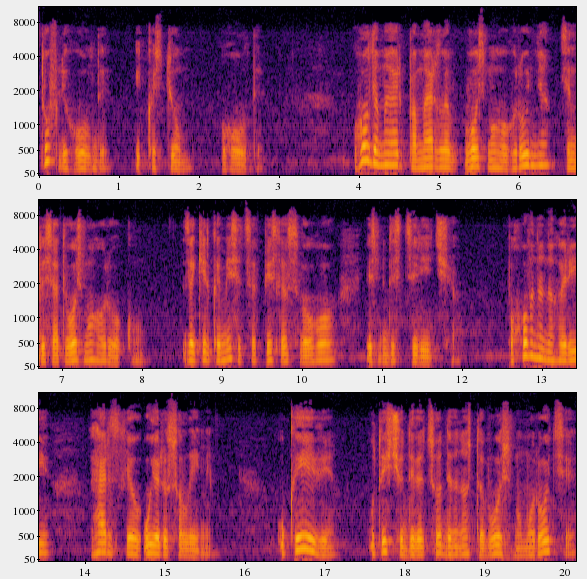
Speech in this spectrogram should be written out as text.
туфлі Голди і костюм Голди. Голда Меєр померла 8 грудня 78-го року, за кілька місяців після свого 80-річчя, похована на горі Герцлі у Єрусалимі. У Києві у 1998 році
